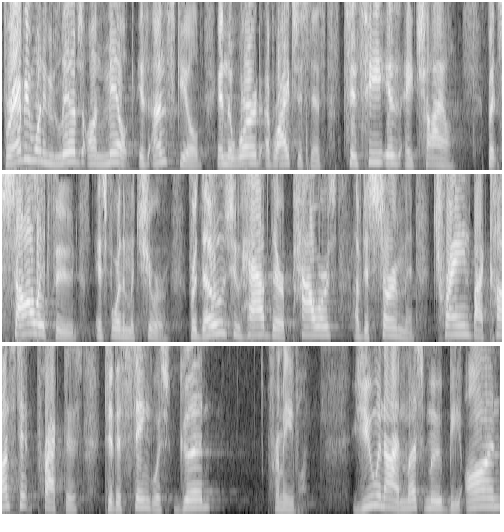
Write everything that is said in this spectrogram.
for everyone who lives on milk is unskilled in the word of righteousness, since he is a child. But solid food is for the mature, for those who have their powers of discernment trained by constant practice to distinguish good from evil. You and I must move beyond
